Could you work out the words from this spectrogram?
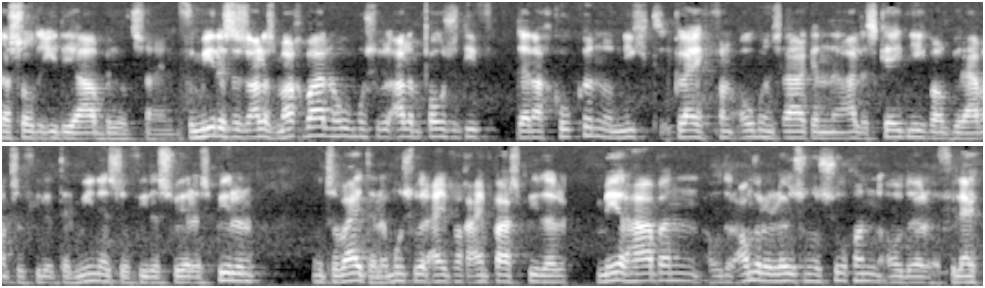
das soll das Idealbild sein. Für mich ist das alles machbar, nur müssen wir alle positiv danach gucken und nicht gleich von oben sagen, alles geht nicht, weil wir haben zu viele Termine, zu viele schwere Spiele und so weiter. Da müssen wir einfach ein paar Spieler mehr haben oder andere Lösungen suchen oder vielleicht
